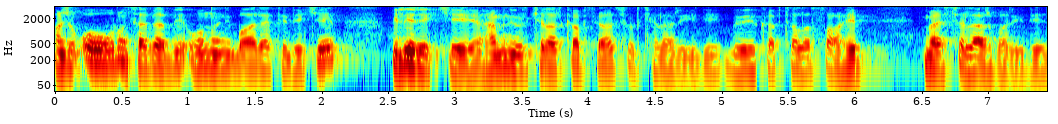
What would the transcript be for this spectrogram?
Ancaq o uğurun səbəbi ondan ibarət idi ki, bilirik ki, həmin ölkələr kapitalist ölkələr idi, böyük kapitala sahib müəssisələr var idi,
